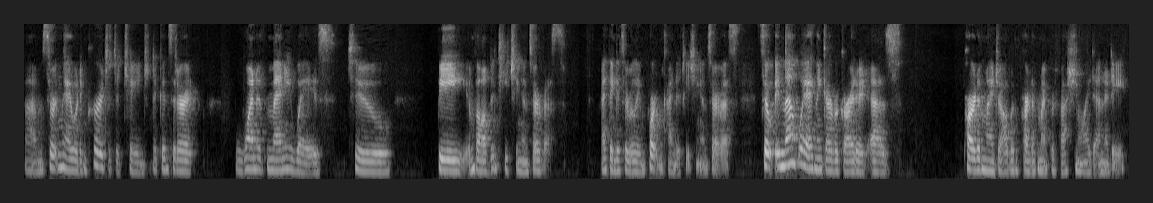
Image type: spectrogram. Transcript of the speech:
Um, certainly, I would encourage it to change and to consider it one of many ways to be involved in teaching and service. I think it's a really important kind of teaching and service. So, in that way, I think I regard it as part of my job and part of my professional identity.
